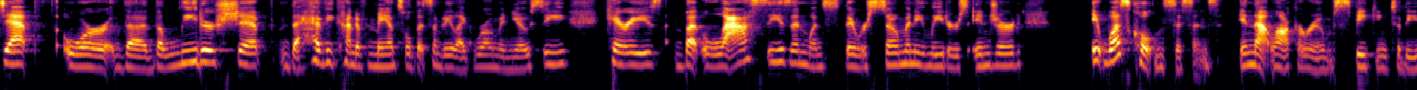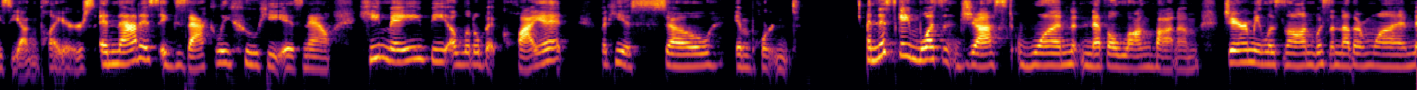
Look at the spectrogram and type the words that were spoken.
depth or the the leadership, the heavy kind of mantle that somebody like Roman Josi carries. But last season, when there were so many leaders injured, it was Colton Sissons in that locker room speaking to these young players. And that is exactly who he is now. He may be a little bit quiet, but he is so important And this game wasn't just one Neville Longbottom. Jeremy Lauzon was another one,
